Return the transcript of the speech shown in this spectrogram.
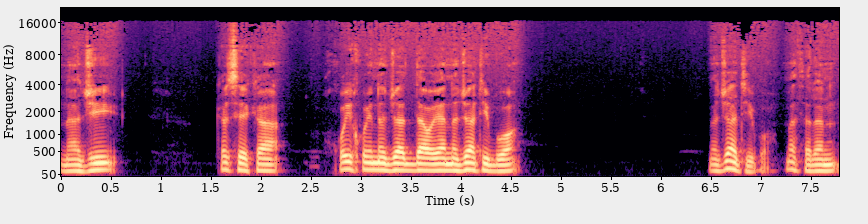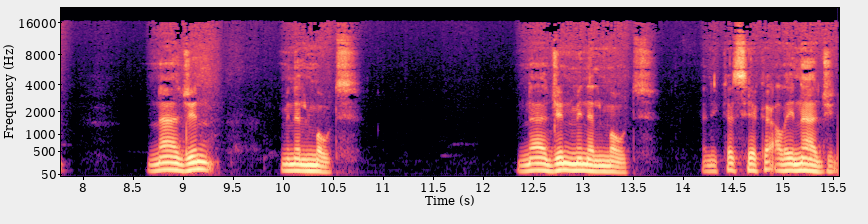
ناجي. كسيكا خوي خوي نجات دا ويا نجاتي بوا. نجاتي بوا. مثلا ناج من الموت. ناج من الموت. يعني كسيكا علي ناج.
